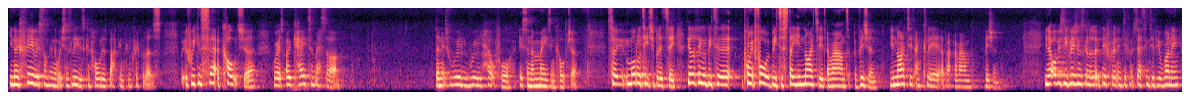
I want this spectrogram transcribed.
You know, fear is something that which as leaders can hold us back and can cripple us. But if we can set a culture where it's okay to mess up, then it's really, really helpful. It's an amazing culture. So, model teachability. The other thing would be to, point four would be to stay united around vision, united and clear about, around vision. You know, obviously, vision is going to look different in different settings. If you're running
